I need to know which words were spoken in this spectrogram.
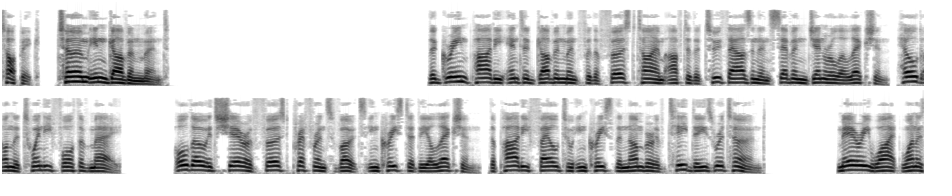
Topic: Term in government. The Green Party entered government for the first time after the 2007 general election, held on 24 May. Although its share of first preference votes increased at the election, the party failed to increase the number of TDs returned. Mary White won a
